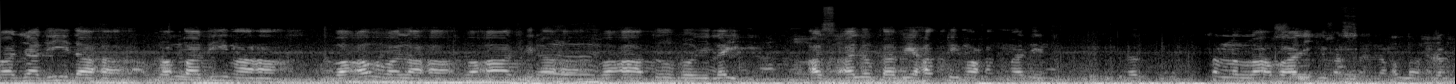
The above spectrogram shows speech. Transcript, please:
ওয়া وقديمها وأولها وآخرها وأتوب إليه أسألك بحق محمد صلى الله عليه وسلم رب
